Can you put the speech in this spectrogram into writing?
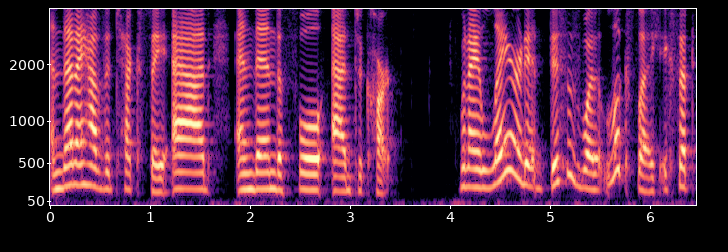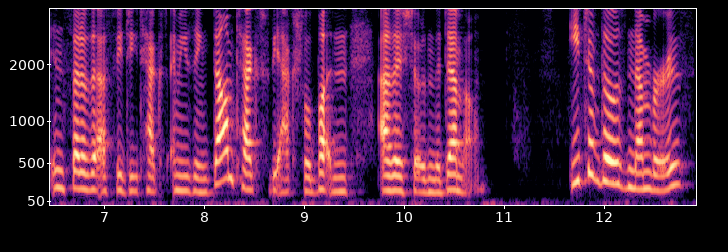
and then I have the text say add, and then the full add to cart. When I layered it, this is what it looks like, except instead of the SVG text, I'm using DOM text for the actual button as I showed in the demo. Each of those numbers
